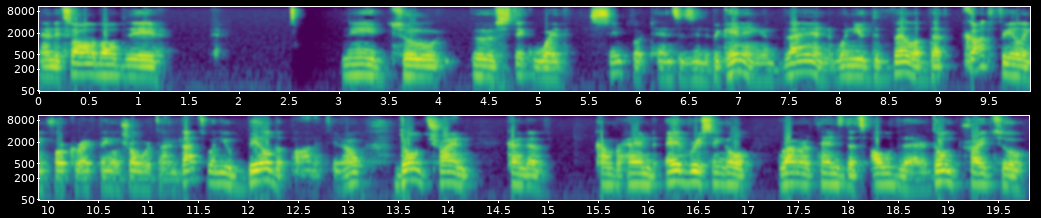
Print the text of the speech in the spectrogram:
and it's all about the need to uh, stick with simpler tenses in the beginning and then when you develop that gut feeling for correct English over time that's when you build upon it you know don't try and kind of comprehend every single grammar tense that's out there. Don't try to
